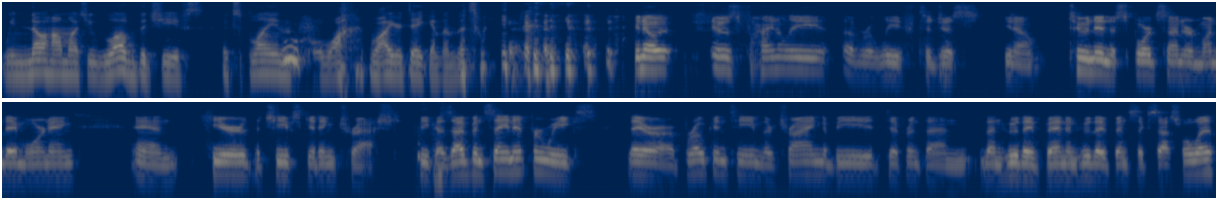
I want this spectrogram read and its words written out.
we know how much you love the Chiefs. Explain Oof. why why you're taking them this week. You know, it was finally a relief to just, you know, tune into SportsCenter Monday morning and hear the Chiefs getting trashed because I've been saying it for weeks. They are a broken team. They're trying to be different than than who they've been and who they've been successful with.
